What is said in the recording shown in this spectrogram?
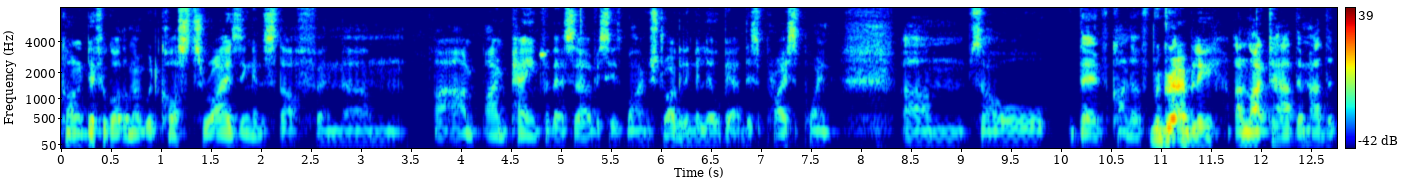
kind of difficult at the moment with costs rising and stuff and um I, I'm I'm paying for their services but I'm struggling a little bit at this price point um so they've kind of regrettably I'd like to have them have the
